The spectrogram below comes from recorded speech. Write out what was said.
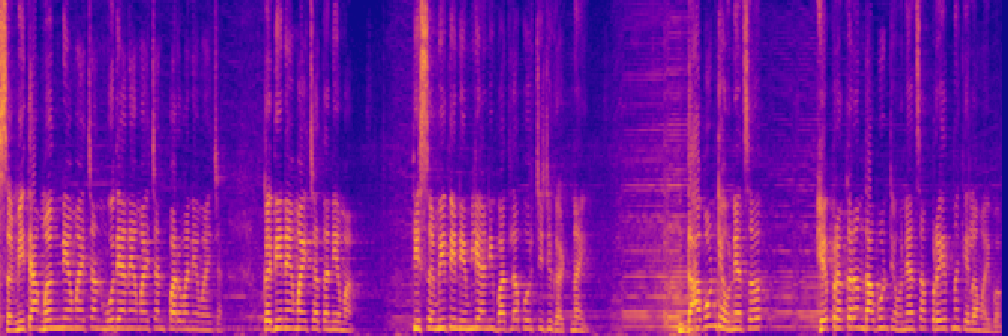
समित्या मग नेमायच्या उद्या नेमायच्या परवा नेमायच्या. कधी नेमायच्या तर नेमा. ती समिती नेमली आणि बदलापूरची जी घटना आहे दाबून ठेवण्याचं हे प्रकरण दाबून ठेवण्याचा प्रयत्न केला मायबाप.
